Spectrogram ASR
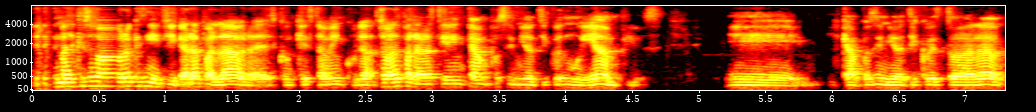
Es más que solo lo que significa la palabra, es con qué está vinculada. Todas las palabras tienen campos semióticos muy amplios. Eh, el campo semiótico es toda la,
